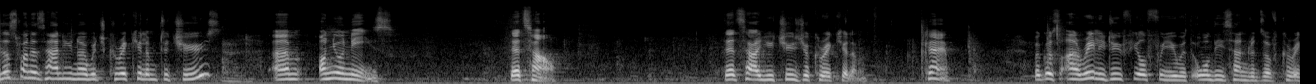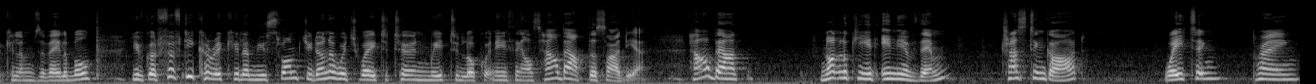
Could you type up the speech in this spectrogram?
this one is how do you know which curriculum to choose? Um, on your knees. That's how. That's how you choose your curriculum. Okay. Because I really do feel for you with all these hundreds of curriculums available. You've got 50 curriculum, you're swamped, you don't know which way to turn, where to look, or anything else. How about this idea? How about not looking at any of them, trusting God, waiting, praying,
